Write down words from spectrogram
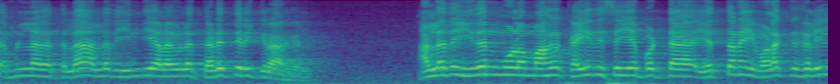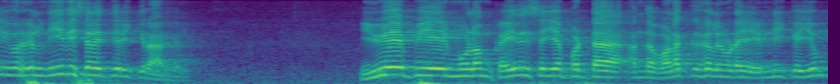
தமிழகத்தில் அல்லது இந்திய அளவில் தடுத்திருக்கிறார்கள்? அல்லது இதன் மூலமாக கைது செய்யப்பட்ட எத்தனை வழக்குகளில் இவர்கள் நீதி செலுத்தியிருக்கிறார்கள்? யுஏபிஐ மூலம் கைது செய்யப்பட்ட அந்த வழக்குகளுடைய எண்ணிக்கையும்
